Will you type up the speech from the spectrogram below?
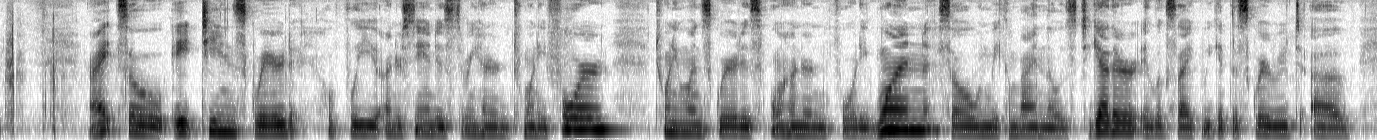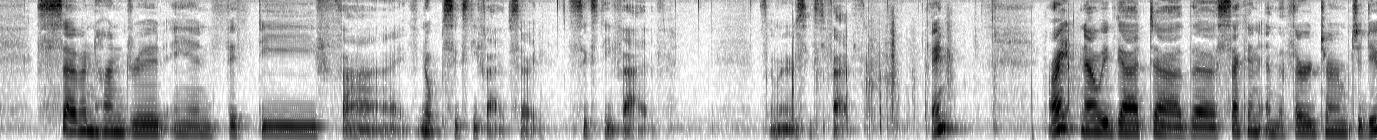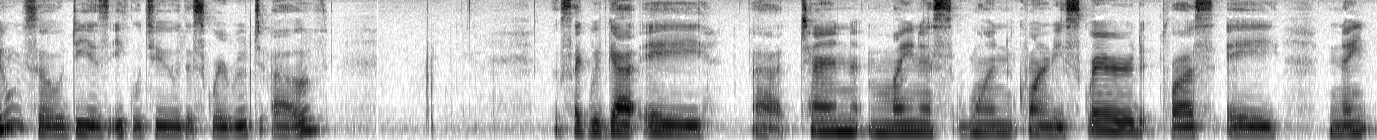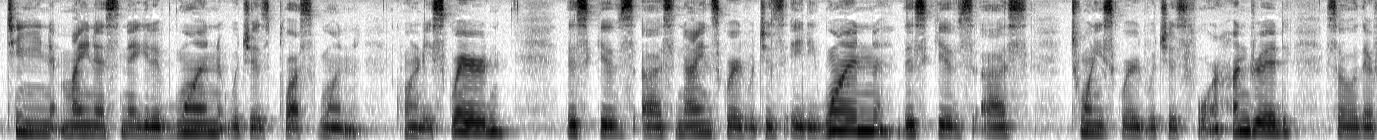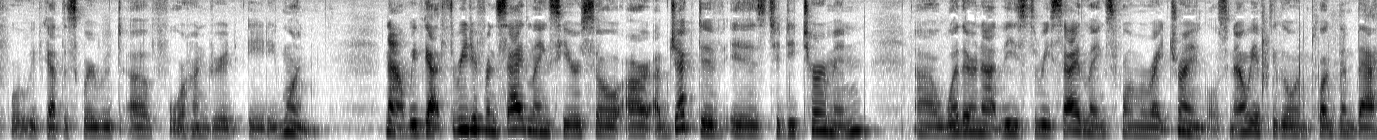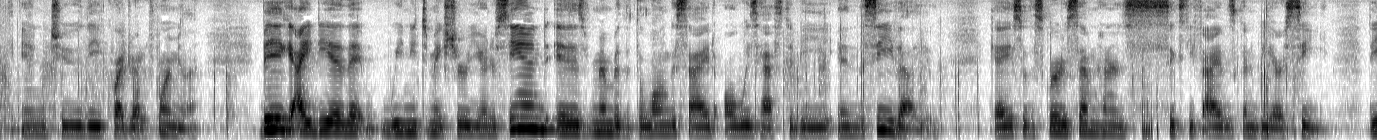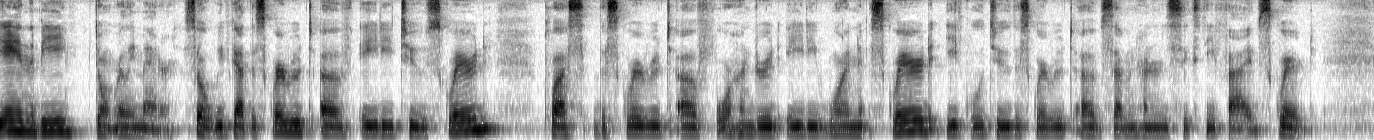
All right, so 18 squared, hopefully you understand, is 324. 21 squared is 441. So when we combine those together, it looks like we get the square root of 755. Nope, 65, sorry. 65. 765. Okay? All right, now we've got uh, the second and the third term to do. So d is equal to the square root of, looks like we've got a uh, 10 minus 1 quantity squared plus a 19 minus negative 1, which is plus 1 quantity squared. This gives us 9 squared, which is 81. This gives us 20 squared, which is 400. So therefore, we've got the square root of 481. Now, we've got three different side lengths here, so our objective is to determine uh, whether or not these three side lengths form a right triangle. So now we have to go and plug them back into the quadratic formula. Big idea that we need to make sure you understand is remember that the longest side always has to be in the c value. Okay, so the square root of 765 is going to be our c. The a and the b don't really matter. So we've got the square root of 82 squared plus the square root of 481 squared equal to the square root of 765 squared.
